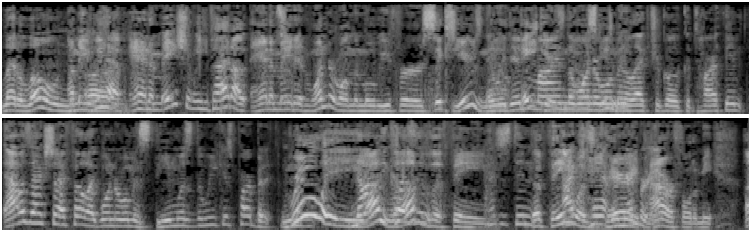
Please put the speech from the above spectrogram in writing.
Let alone, I mean, we uh, have animation. We've had an animated Wonder Woman movie for six years now. And we didn't mind the now, Wonder Woman me. electrical guitar theme. That was actually, I felt like Wonder Woman's theme was the weakest part, but Really? not I because of- the theme. I just didn't- The theme was very remember it. powerful to me. Uh,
